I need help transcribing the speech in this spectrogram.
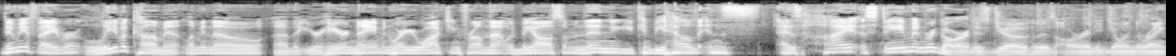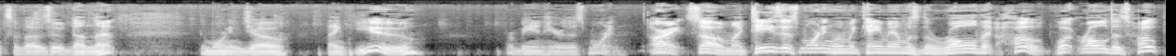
Do me a favor, leave a comment. Let me know uh, that you're here, name and where you're watching from. That would be awesome. And then you can be held in as high esteem and regard as Joe, who has already joined the ranks of those who have done that. Good morning, Joe. Thank you for being here this morning. All right. So my tease this morning when we came in was the role that hope, what role does hope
